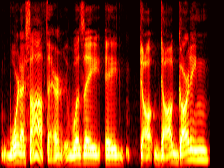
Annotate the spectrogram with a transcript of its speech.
ward I saw out there. It was a a dog dog guarding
